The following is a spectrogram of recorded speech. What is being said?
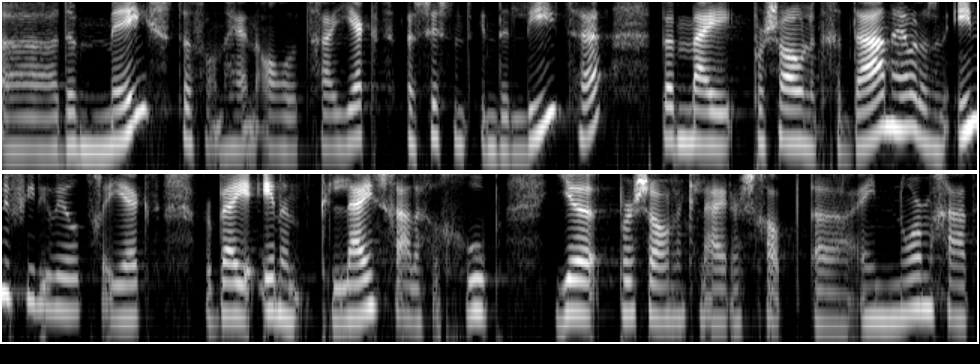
uh, de meeste van hen al het traject assistant in the lead hè, bij mij persoonlijk gedaan hebben. Dat is een individueel traject waarbij je in een kleinschalige groep je persoonlijk leiderschap uh, enorm gaat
